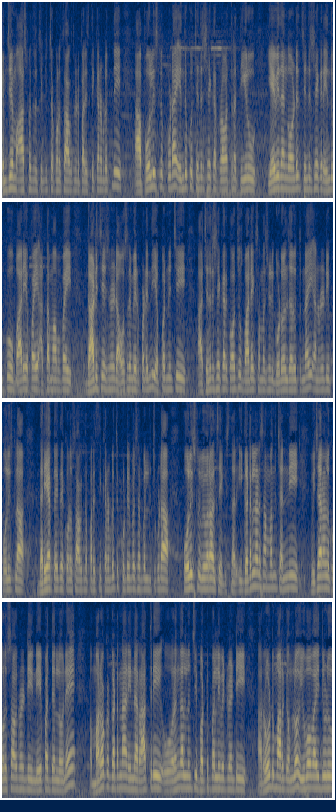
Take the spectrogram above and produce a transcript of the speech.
ఎంజిఎం ఆసుపత్రిలో చికిత్స కొనసాగుతున్న పరిస్థితి కనబడుతుంది. ఆ పోలీసులు కూడా ఎందుకు చంద్రశేఖర్ ప్రవర్తన తీరు ఏ విధంగా ఉండేది? చంద్రశేఖర్ ఎందుకు భార్యపై అత్తమామపై దాడి చేసిన అవసరం ఏర్పడింది? ఎప్పటి నుంచి ఆ చంద్రశేఖర్ కావచ్చు భార్యకు సంబంధించిన గొడవలు జరుగుతున్నాయి అన్నటువంటి పోలీసుల దర్యాప్తు అయితే కొనసాగుతున్న పరిస్థితి కనబడుతుంది. కుటుంబ సభ్యుల నుంచి కూడా పోలీసులు వివరాలు సేకరిస్తున్నారు. ఈ ఘటనలకు సంబంధించి అన్ని విచారణలు కొనసాగుతున్నటువంటి నేపథ్యంలోనే మరొక ఘటన నిన్న రాత్రి వరంగల్ నుంచి బట్టుపల్లి ఇటువంటి ఆ రోడ్డు మార్గంలో యువ వైద్యుడు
